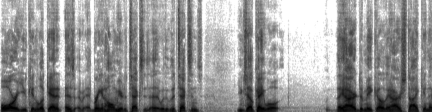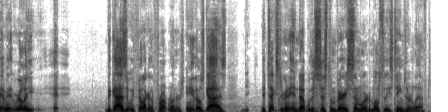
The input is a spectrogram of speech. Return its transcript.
or you can look at it as bring it home here to Texas uh, with the Texans. You can say, okay, well, they hired DeMeco, they hired Steichen. They, I mean, really, it, the guys that we feel like are the front runners. Any of those guys, the Texans are going to end up with a system very similar to most of these teams that are left.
